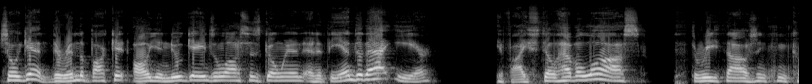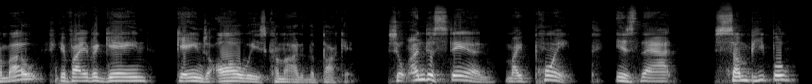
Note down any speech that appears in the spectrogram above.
So again, they're in the bucket. All your new gains and losses go in. And at the end of that year, if I still have a loss, 3000 can come out. If I have a gain, gains always come out of the bucket. So understand my point is that some people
